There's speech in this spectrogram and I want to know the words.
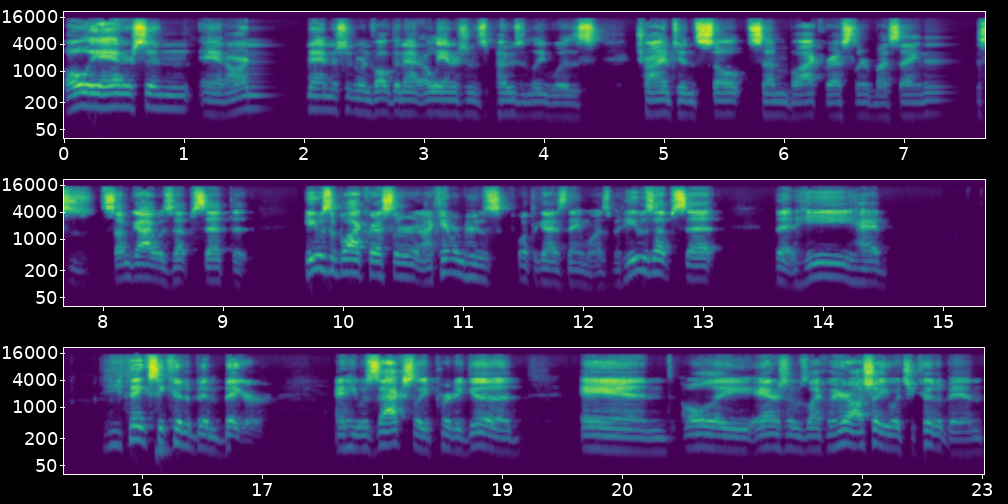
Ole Anderson and Arn Anderson were involved in that. Ole Anderson supposedly was trying to insult some black wrestler by saying this is some guy was upset that he was a black wrestler, and I can't remember who's, what the guy's name was, but he was upset that he had he thinks he could have been bigger, and he was actually pretty good. And Ole Anderson was like, "Well, here I'll show you what you could have been."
